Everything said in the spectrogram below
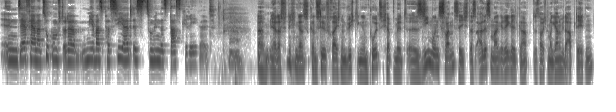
in sehr ferner Zukunft oder mir was passiert, ist zumindest das geregelt. Ja. Ähm, ja, das finde ich einen ganz, ganz hilfreichen und wichtigen Impuls. Ich habe mit äh, 27 das alles mal geregelt gehabt. Das darf ich mal gerne wieder updaten.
